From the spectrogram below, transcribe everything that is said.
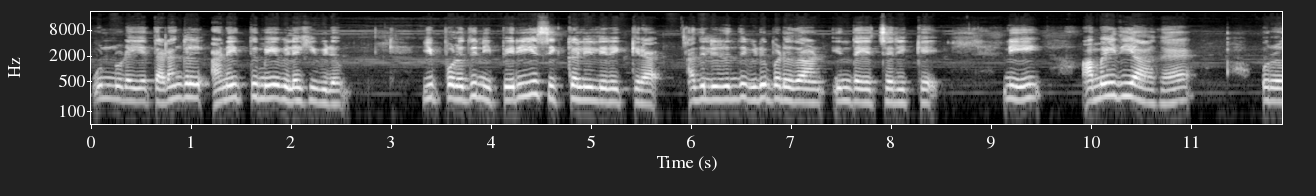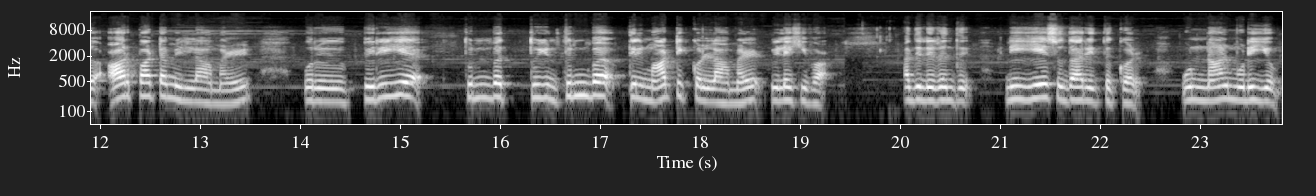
உன்னுடைய தடங்கள் அனைத்துமே விலகிவிடும். இப்பொழுது நீ பெரிய சிக்கலில் இருக்கிறாய். அதிலிருந்து விடுபடுதான் இந்த எச்சரிக்கை. நீ அமைதியாக ஒரு ஆர்ப்பாட்டம் இல்லாமல் ஒரு பெரிய துன்பத் துயின் துன்பத்தில் மாட்டிக்கொள்ளாமல் விலகி வா. அதிலிருந்து நீயே சுதாரித்துக்கொள். உன்னால் முடியும்.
